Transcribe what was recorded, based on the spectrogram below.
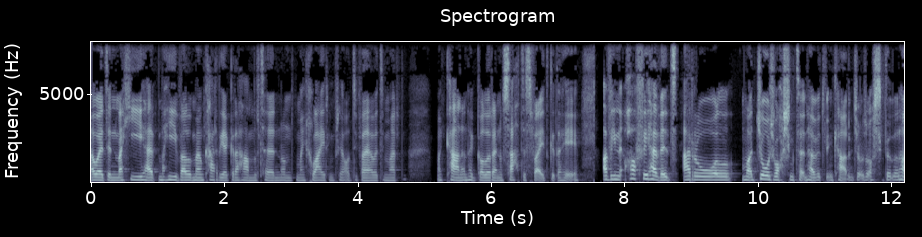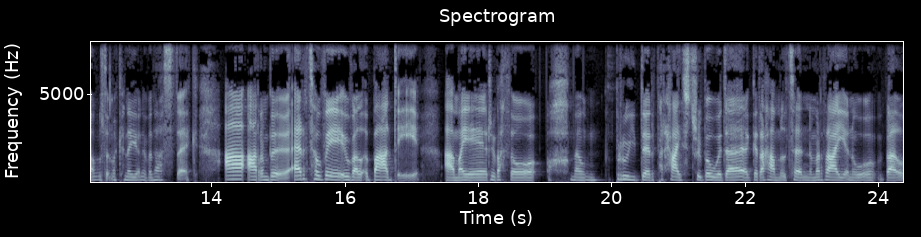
A wedyn mae hi, heb, mae hi fel mewn cariad gyda Hamilton ond mae chwaer yn priodi fe a wedyn mae'r mae can anhygol o'r enw Satisfied gyda hi. A fi'n hoffi hefyd ar ôl, mae George Washington hefyd, fi'n caru George Washington yn Hamilton, mae caneuon yn fantastic. A Aaron Burr, er taw fe yw fel y badi, A mae e rhyw fath o mewn brwydr parhaus trwy bywydau e gyda Hamilton a ma'r ddau yn nhw fel...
